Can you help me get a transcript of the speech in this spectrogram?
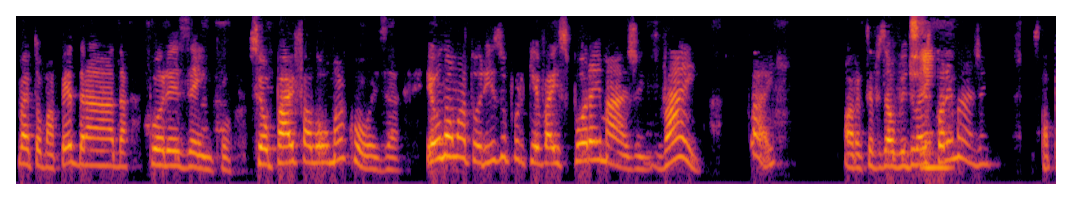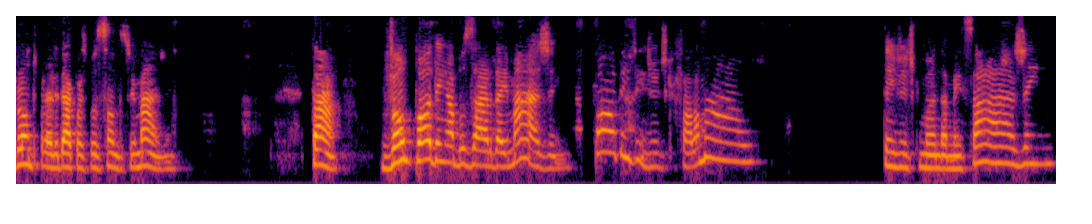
Vai tomar pedrada, por exemplo. Seu pai falou uma coisa eu não autorizo porque vai expor a imagem. Vai? Vai. Na hora que você fizer o vídeo, Sim. vai expor a imagem. Está pronto para lidar com a exposição da sua imagem? Tá. Vão, podem abusar da imagem? Podem. Tem gente que fala mal. Tem gente que manda mensagem.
